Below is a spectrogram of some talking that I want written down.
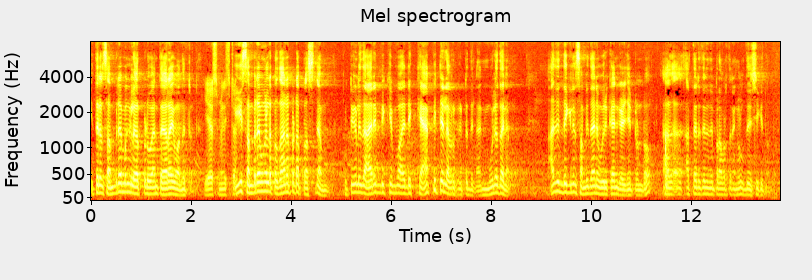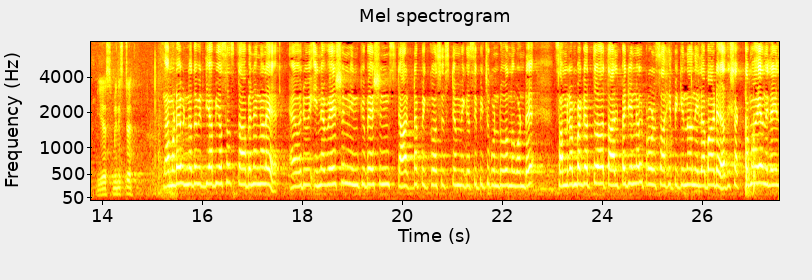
ഇത്തരം സംരംഭങ്ങൾ ഏർപ്പെടുവാൻ തയ്യാറായി വന്നിട്ടുണ്ട്? യെസ് മിനിസ്റ്റർ ഈ സംരംഭങ്ങളുടെ പ്രധാനപ്പെട്ട പ്രശ്നം കുട്ടികൾ ഇത് ആരംഭിക്കുമ്പോൾ അതിന്റെ ക്യാപിറ്റൽ അവർക്ക് കിട്ടുന്നില്ല അതിന് മൂലധനം. അതെന്തെങ്കിലും സംവിധാനം ഒരുക്കാൻ കഴിഞ്ഞിട്ടുണ്ടോ? അത് അത്തരത്തിൽ പ്രവർത്തനങ്ങൾ ഉദ്ദേശിക്കുന്നുണ്ടോ? യെസ് മിനിസ്റ്റർ നമ്മുടെ ഉന്നത വിദ്യാഭ്യാസ സ്ഥാപനങ്ങളെ ഒരു ഇന്നവേഷൻ ഇൻക്യുബേഷൻ സ്റ്റാർട്ടപ്പ് ഇക്കോസിസ്റ്റം വികസിപ്പിച്ചു കൊണ്ടുവന്നുകൊണ്ട് സംരംഭകത്വ താല്പര്യങ്ങൾ പ്രോത്സാഹിപ്പിക്കുന്ന നിലപാട് അതിശക്തമായ നിലയിൽ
